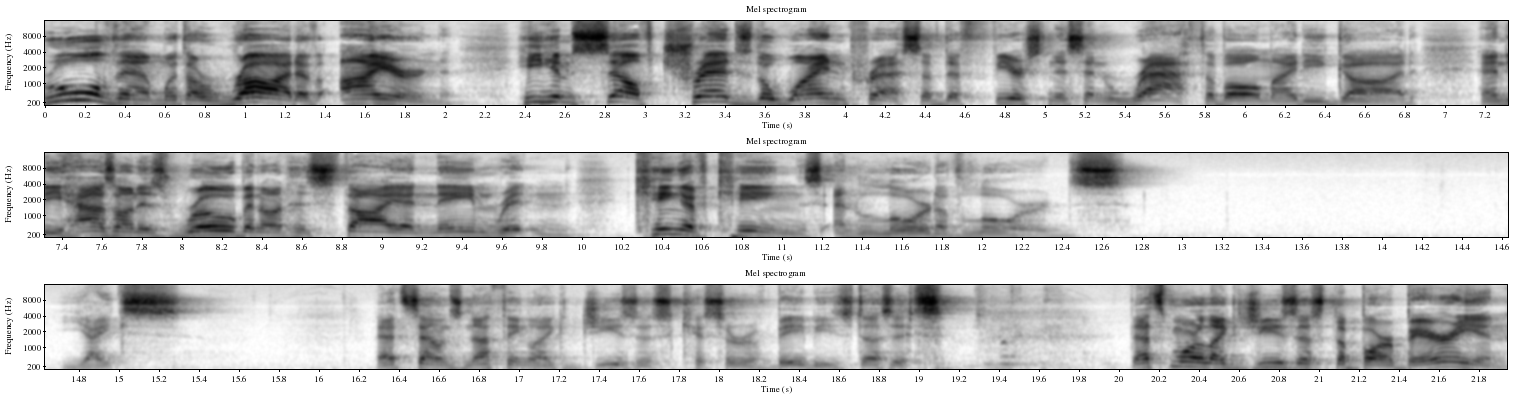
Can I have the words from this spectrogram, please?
rule them with a rod of iron. He himself treads the winepress of the fierceness and wrath of Almighty God. And he has on his robe and on his thigh a name written King of Kings and Lord of Lords. Yikes. That sounds nothing like Jesus, kisser of babies, does it? That's more like Jesus the barbarian.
